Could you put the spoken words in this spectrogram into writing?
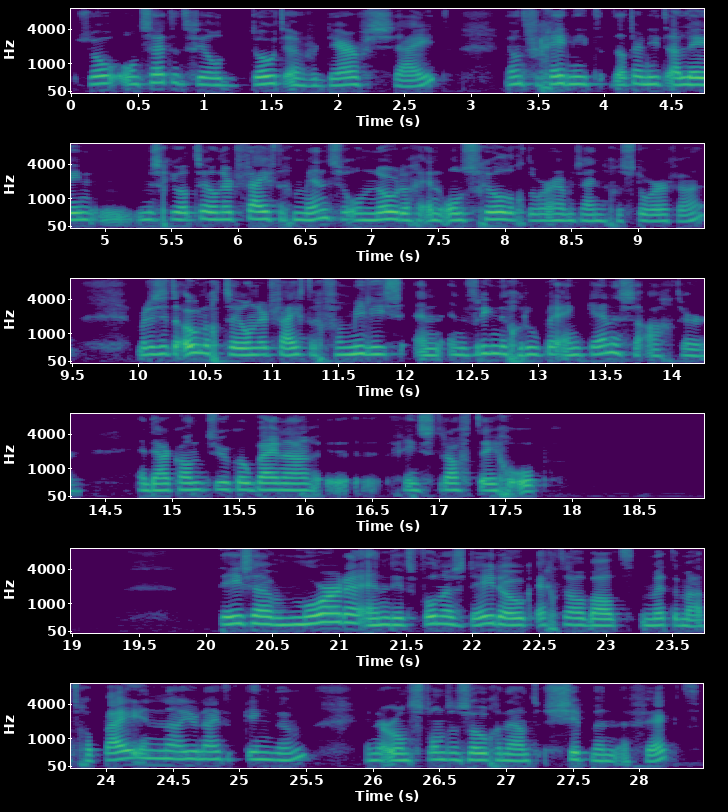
zo ontzettend veel dood en verderf zijt. Want vergeet niet dat er niet alleen misschien wel 250 mensen onnodig en onschuldig door hem zijn gestorven. Maar er zitten ook nog 250 families en, en vriendengroepen en kennissen achter. En daar kan natuurlijk ook bijna uh, geen straf tegen op. Deze moorden en dit vonnis deden ook echt wel wat met de maatschappij in uh, United Kingdom. En er ontstond een zogenaamd shipman effect.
